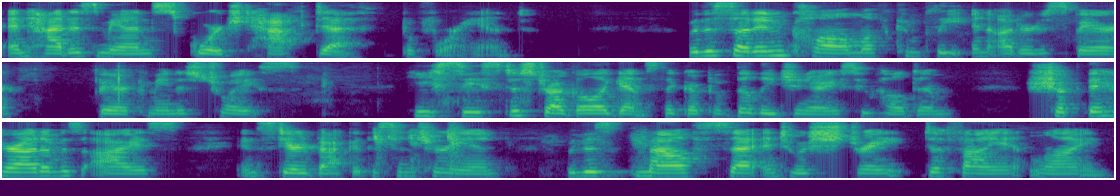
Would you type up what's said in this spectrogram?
and had his man scorched half death beforehand. With a sudden calm of complete and utter despair, Beric made his choice. He ceased to struggle against the grip of the legionaries who held him, shook the hair out of his eyes, and stared back at the centurion, with his mouth set into a straight, defiant line.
